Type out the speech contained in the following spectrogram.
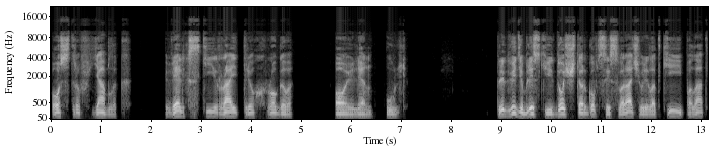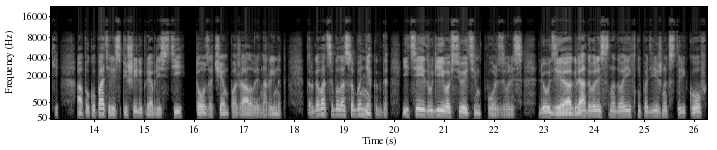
остров яблок, вельхский рай трехрогого, Ойлен-Уль. Предвидя близкий дождь, торговцы сворачивали лотки и палатки, а покупатели спешили приобрести то, зачем пожаловали на рынок. Торговаться было особо некогда, и те, и другие во все этим пользовались. Люди оглядывались на двоих неподвижных стариков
